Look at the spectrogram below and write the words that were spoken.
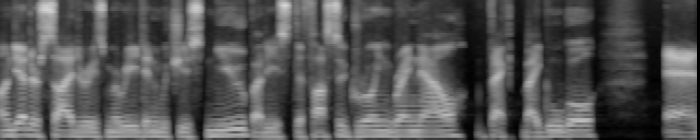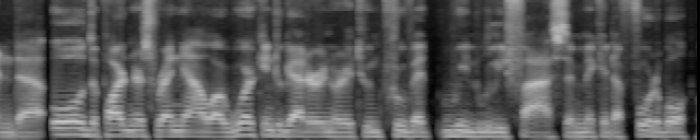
On the other side, there is Meridian, which is new, but is the fastest growing right now, backed by Google. And uh, all the partners right now are working together in order to improve it really, really fast and make it affordable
